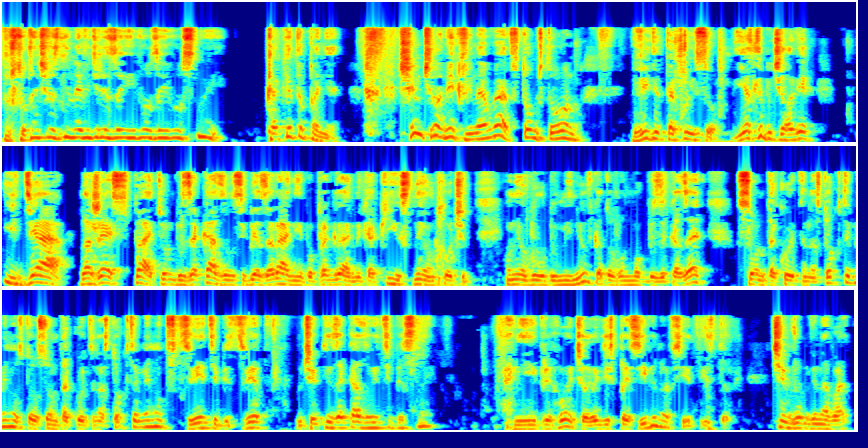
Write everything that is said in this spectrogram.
Но что значит возненавидели за его, за его сны? Как это понять? Чем человек виноват в том, что он видит такой сон. Если бы человек, идя, ложась спать, он бы заказывал себе заранее по программе, какие сны он хочет, у него было бы меню, в котором он мог бы заказать сон такой-то на столько-то минут, то сон такой-то на столько-то минут, в цвете, без цвета. Но человек не заказывает себе сны. Они приходят, человек здесь пассивен во всей этой истории. Чем же он виноват?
